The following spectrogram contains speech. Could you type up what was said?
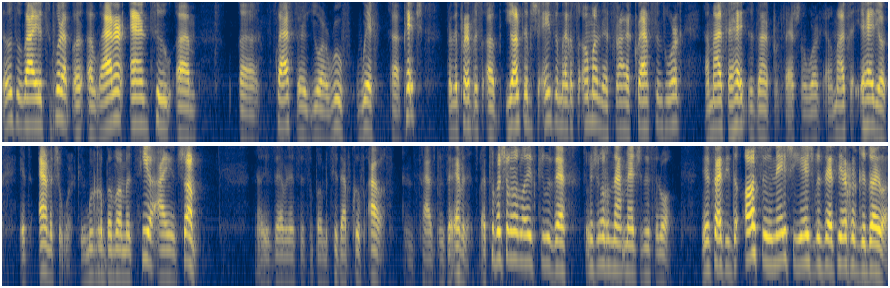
those who allow you to put up a, a ladder and to um, uh, plaster your roof with uh, pitch for the purpose of yontiv she'enzim lechas oman. That's not a craftsman's work. A masa head is not a professional work. A masa head it's amateur work. And mucha b'bamitzia ayin sham. Now there's evidence this is b'mitzia daf kuf aleph, and Taz brings that evidence. But Tuba Shalom lo yizkiru zeh. Tuba Shalom does not mention this at all. It's like the also neshi yesh b'zeh tircha gedoyla.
